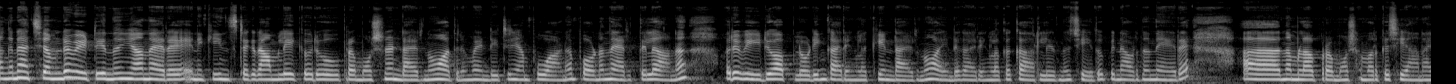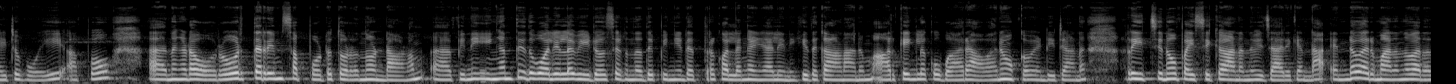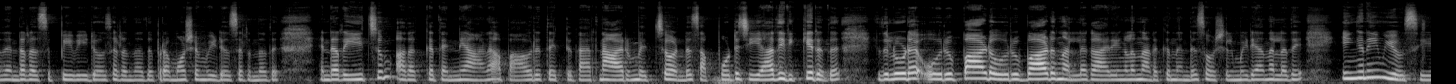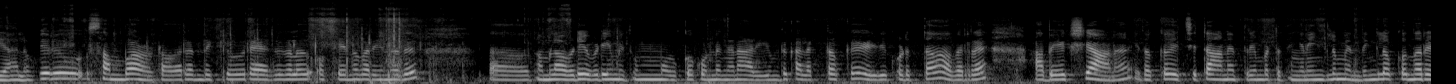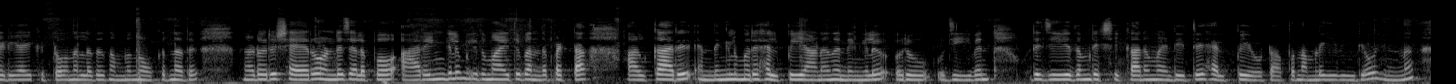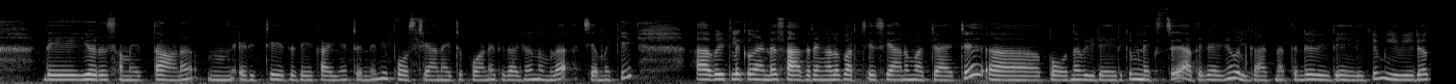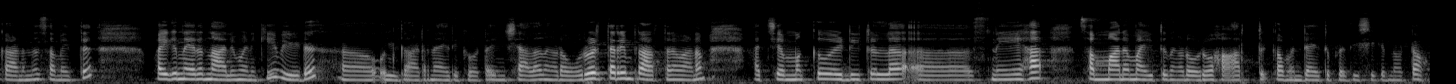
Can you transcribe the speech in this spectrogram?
അങ്ങനെ അച്ഛമ്മന്റെ വീട്ടിൽ നിന്ന് ഞാൻ നേരെ എനിക്ക് ഇൻസ്റ്റഗ്രാമിലേക്ക് ഒരു പ്രൊമോഷൻ ഉണ്ടായിരുന്നു. അതിനു വേണ്ടിയിട്ട് ഞാൻ പോവാണ്. പോണ നേരത്തിലാണ് ഒരു വീഡിയോ അപ്ലോഡിങ് കാര്യങ്ങളൊക്കെ ഉണ്ടായിരുന്നു. അതിന്റെ കാര്യങ്ങളൊക്കെ കാറിലിരുന്ന് ചെയ്തു. പിന്നെ അവിടുന്ന് നേരെ നമ്മൾ ആ പ്രൊമോഷൻ വർക്ക് ചെയ്യാനായിട്ട് പോയി. അപ്പോൾ നിങ്ങളുടെ ഓരോരുത്തരെയും സപ്പോർട്ട് തുറന്നുണ്ടാവണം പിന്നെ ഇങ്ങനത്തെ ഇതുപോലെയുള്ള വീഡിയോസ് ഇടുന്നത് പിന്നീട് എത്ര കൊല്ലം കഴിഞ്ഞാൽ എനിക്കിത് കാണാനും ആർക്കെങ്കിലുമൊക്കെ ഉപകാരമാവാനും ഒക്കെ വേണ്ടിയിട്ടാണ്. റീച്ചിനോ പൈസയ്ക്കോ ആണെന്ന് വിചാരിക്കേണ്ട. എന്റെ വരുമാനം എന്ന് പറയുന്നത് എന്റെ റെസിപ്പി വീഡിയോസ് ഇടുന്നത് പ്രൊമോഷൻ വീഡിയോസ് ഇടുന്നത് എന്റെ റീച്ചും അതൊക്കെ തന്നെയാണ്. അപ്പോൾ ആ ഒരു തെറ്റിദ്ധാരണ ആരും വെച്ചുകൊണ്ട് സപ്പോർട്ട് ചെയ്യാതിരിക്കരുത്. ഇതിലൂടെ ഒരുപാട് ഒരുപാട് നല്ല കാര്യങ്ങൾ നടക്കുന്നുണ്ട് സോഷ്യൽ മീഡിയ എന്നുള്ളത്. ഇങ്ങനെയും യൂസ് ചെയ്യാമല്ലോ ഒരു സംഭവമാണ് കേട്ടോ അവരെന്തൊക്കെയോ രേഖകൾ ഒക്കെ എന്ന് പറയുന്നത്. നമ്മൾ അവിടെ എവിടെയും ഇതും ഒക്കെ കൊണ്ട് ഇങ്ങനെ അറിയും ഇത് കളക്ടർക്ക് എഴുതി കൊടുത്ത അവരുടെ അപേക്ഷയാണ്. ഇതൊക്കെ വെച്ചിട്ടാണ് എത്രയും പെട്ടെന്ന് എങ്ങനെയെങ്കിലും എന്തെങ്കിലുമൊക്കെ ഒന്ന് റെഡിയായി കിട്ടുമോ എന്നുള്ളത് നമ്മൾ നോക്കുന്നത്. നിങ്ങളുടെ ഒരു ഷെയറും ഉണ്ട്. ചിലപ്പോൾ ആരെങ്കിലും ഇതുമായിട്ട് ബന്ധപ്പെട്ട ആൾക്കാർ എന്തെങ്കിലും ഒരു ഹെൽപ്പ് ചെയ്യുകയാണെന്നുണ്ടെങ്കിൽ ഒരു ജീവൻ ഒരു ജീവിതം രക്ഷിക്കാനും വേണ്ടിയിട്ട് ഹെൽപ്പ് ചെയ്യും കേട്ടോ. അപ്പം നമ്മൾ ഈ വീഡിയോ ഇന്ന് ദേ ഈ ഒരു സമയത്താണ് എഡിറ്റ് ചെയ്ത് ദേ കഴിഞ്ഞിട്ടുണ്ട് ഇനി പോസ്റ്റ് ചെയ്യാനായിട്ട് പോവാണ്. ഇത് കഴിഞ്ഞ് നമ്മൾ അച്ചമ്മയ്ക്ക് വീട്ടിലേക്ക് വേണ്ട സാധനങ്ങൾ പർച്ചേസ് ചെയ്യാനും മറ്റായിട്ട് പോകുന്ന വീഡിയോ ആയിരിക്കും. നെക്സ്റ്റ് അത് കഴിഞ്ഞ് ഉദ്ഘാടനത്തിന്റെ വീഡിയോ ആയിരിക്കും. ഈ വീഡിയോ കാണുന്ന സമയത്ത് വൈകുന്നേരം നാല് മണിക്ക് വീട് ഉദ്ഘാടനമായിരിക്കും കേട്ടോ. ഇൻഷാല്ല നിങ്ങളുടെ ഓരോരുത്തരെയും പ്രാർത്ഥന വേണം. അച്ചമ്മക്ക് വേണ്ടിയിട്ടുള്ള സ്നേഹ സമ്മാനമായിട്ട് നിങ്ങളുടെ ഓരോ ഹാർട്ട് കമന്റായിട്ട് പ്രതീക്ഷിക്കുന്നു കേട്ടോ.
